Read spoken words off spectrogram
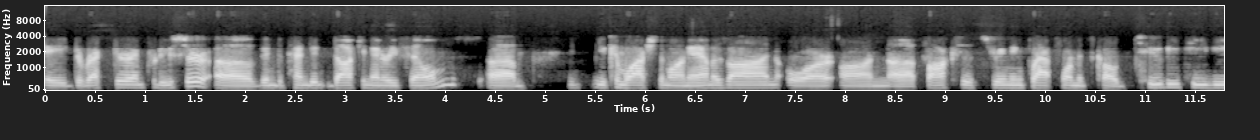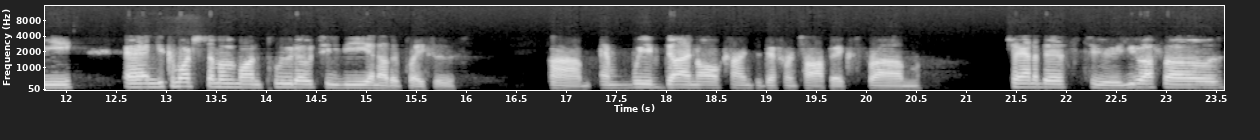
a director and producer of independent documentary films. Um, you can watch them on Amazon or on uh, Fox's streaming platform. It's called Tubi TV. And you can watch some of them on Pluto TV and other places. Um, and we've done all kinds of different topics from cannabis to UFOs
